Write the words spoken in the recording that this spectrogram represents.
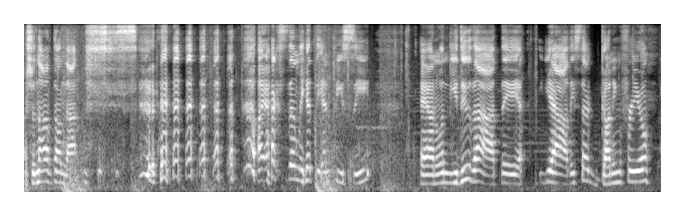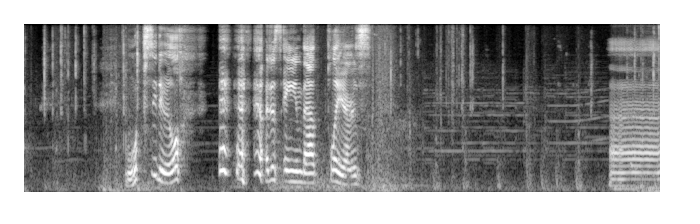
I should not have done that. I accidentally hit the NPC, and when you do that, they, yeah, they start gunning for you. Whoopsie doodle. I just aimed at players. Uh,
